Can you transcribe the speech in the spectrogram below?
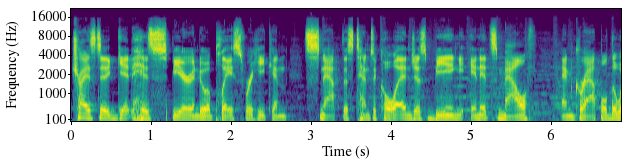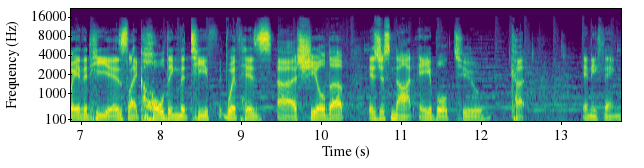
tries to get his spear into a place where he can snap this tentacle and just being in its mouth and grappled the way that he is, like holding the teeth with his uh, shield up, is just not able to cut anything.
